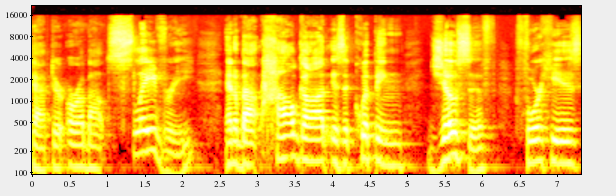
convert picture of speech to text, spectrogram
chapter are about slavery and about how God is equipping Joseph for his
